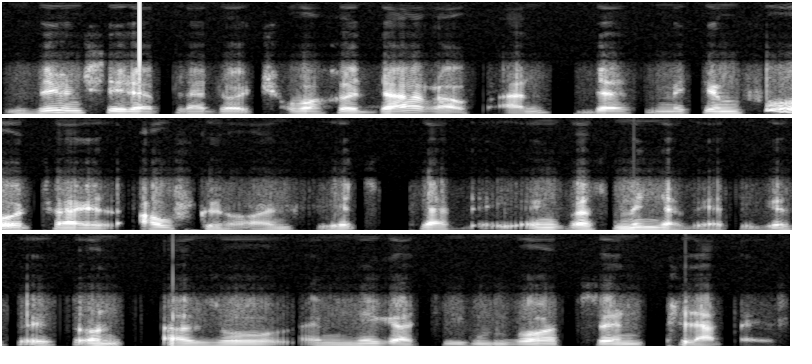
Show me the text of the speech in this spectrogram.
Sillensteder Plattdeutschwoche darauf an, dass mit dem Vorurteil aufgeräumt wird, platt irgendwas Minderwertiges ist und also im negativen Wortsinn platt ist.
